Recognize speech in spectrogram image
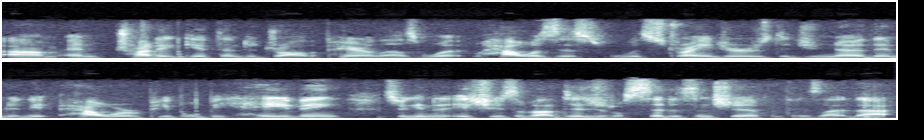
um, and try to get them to draw the parallels. What, how was this with strangers? Did you know them? Did how were people behaving? So you get into issues about digital citizenship and things like that.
